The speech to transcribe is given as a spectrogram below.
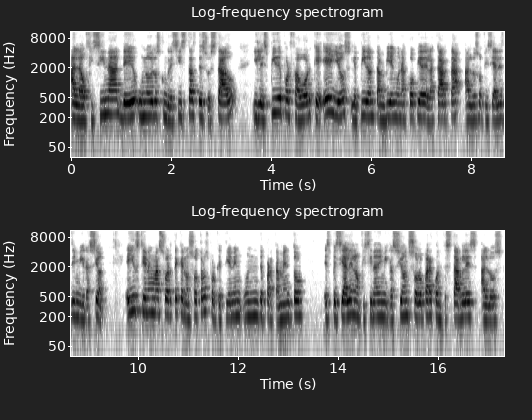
A la oficina de uno de los congresistas de su estado y les pide por favor que ellos le pidan también una copia de la carta a los oficiales de inmigración. Ellos tienen más suerte que nosotros porque tienen un departamento especial en la oficina de inmigración solo para contestarles a los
